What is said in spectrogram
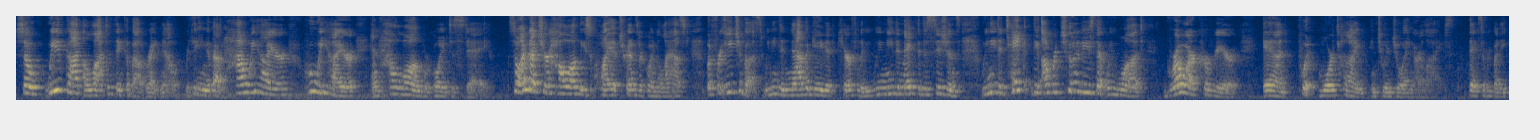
So we've got a lot to think about right now. We're thinking about how we hire, who we hire, and how long we're going to stay. So I'm not sure how long these quiet trends are going to last, but for each of us, we need to navigate it carefully. We need to make the decisions. We need to take the opportunities that we want, grow our career, and put more time into enjoying our lives. Thanks, everybody.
